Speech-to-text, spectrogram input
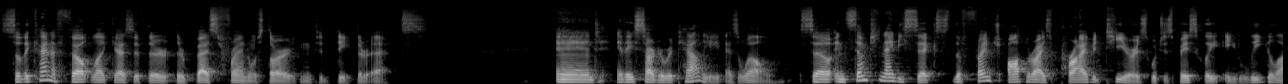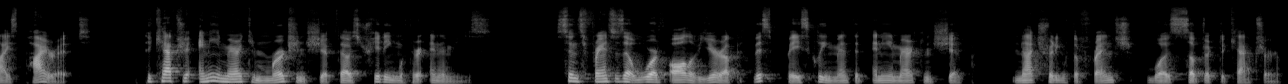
So they kind of felt like as if their their best friend was starting to date their ex, and, they started to retaliate as well. So in 1796, the French authorized privateers, which is basically a legalized pirate, to capture any American merchant ship that was trading with their enemies. Since France was at war with all of Europe, this basically meant that any American ship not trading with the French was subject to capture.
